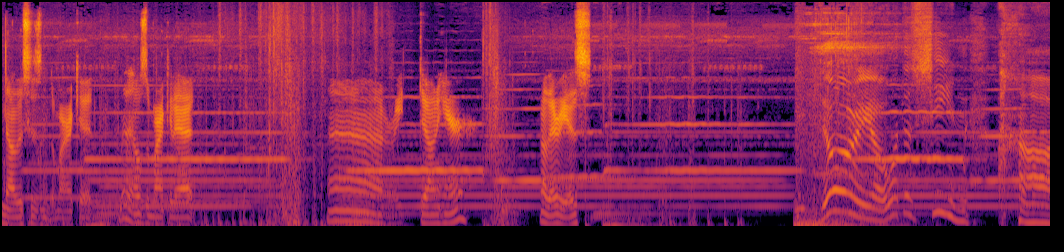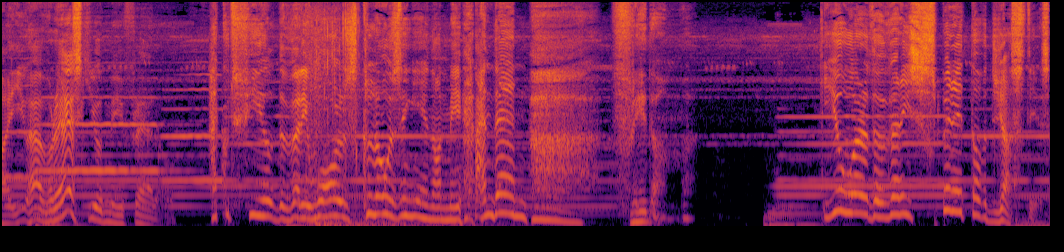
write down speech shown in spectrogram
No, this isn't the market. Where the hell's the market at? Uh, right down here. Oh, there he is. Dorio, what a scene! Ah, you have rescued me, Fredo. I could feel the very walls closing in on me, and then freedom. You were the very spirit of justice.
